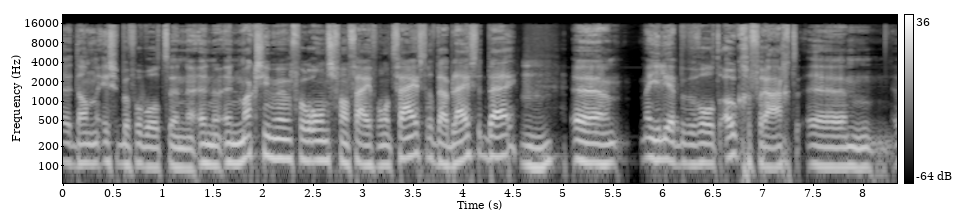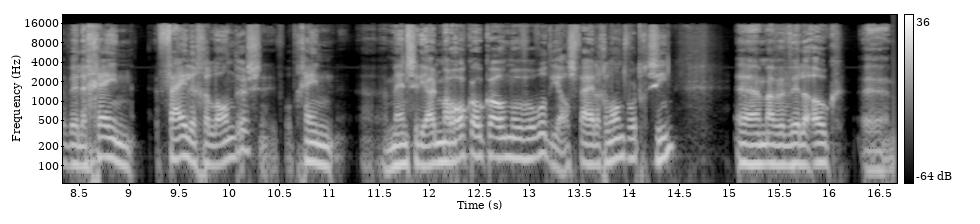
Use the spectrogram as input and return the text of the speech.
uh, dan is er bijvoorbeeld een, een, een, maximum voor ons van 550, daar blijft het bij. Mm -hmm. uh, maar jullie hebben bijvoorbeeld ook gevraagd, we willen geen veilige landers, bijvoorbeeld geen eh, mensen die uit Marokko komen bijvoorbeeld, die als veilig land wordt gezien. Uh, maar we willen ook ehm,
